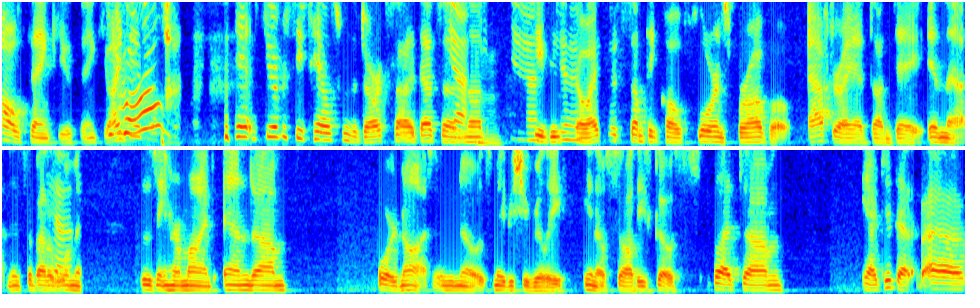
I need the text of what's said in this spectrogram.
oh, thank you, thank you. You I did. are? Yeah, did you ever see Tales from the Dark Side? That's a Yeah. not Yeah, TV yeah. show. I did something called Florence Bravo after I had done Day in that, and it's about Yeah. a woman losing her mind, and um, or not, who knows? Maybe she really, you know, saw these ghosts. But um, yeah, I did that. Uh,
